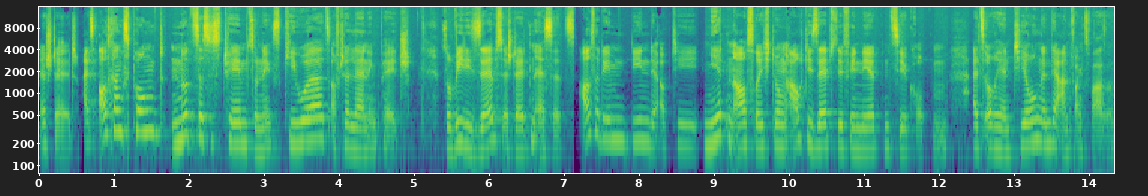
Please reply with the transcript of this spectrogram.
erstellt. Als Ausgangspunkt nutzt das System zunächst Keywords auf der Landingpage. Sowie die selbst erstellten Assets. Außerdem dienen der optimierten Ausrichtung auch die selbst definierten Zielgruppen als Orientierung in der Anfangsphase.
